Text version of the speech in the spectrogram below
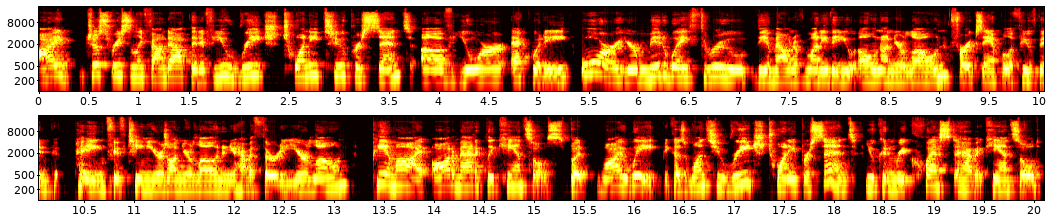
I just recently found out that if you reach 22% of your equity or you're midway through the amount of money that you own on your loan, for example, if you've been p- paying 15 years on your loan and you have a 30 year loan, PMI automatically cancels. But why wait? Because once you reach 20%, you can request to have it canceled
